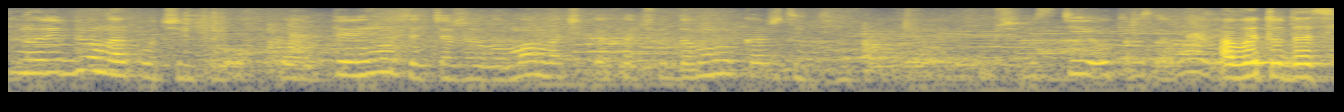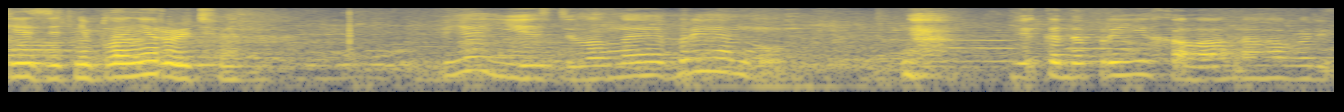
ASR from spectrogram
Но ребенок очень плохо, переносит тяжело. Мамочка, хочу домой каждый день. В общем, вести вот разговаривать. А вы туда съездить не планируете? Я ездила в ноябре, ну, я когда приехала, она говорит,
